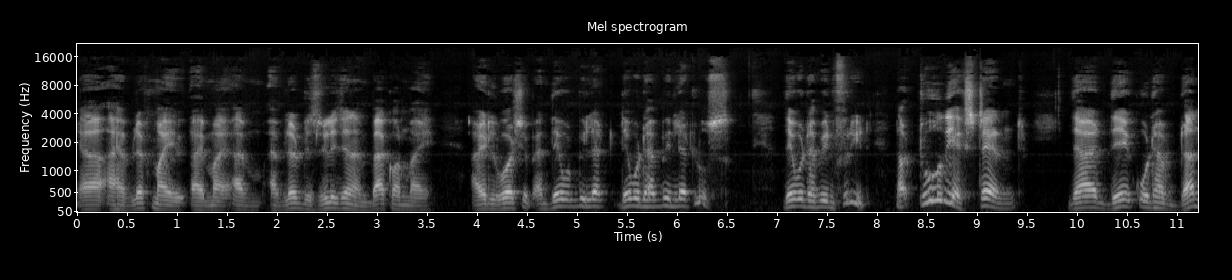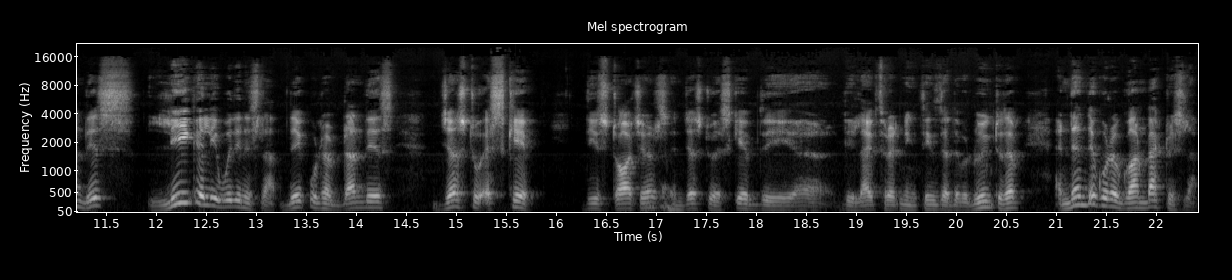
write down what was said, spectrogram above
Uh, I have left my, I, my, I'm, I've left this religion. I'm back on my idol worship, and they would be let, they would have been let loose. They would have been freed. Now, to the extent that they could have done this legally within Islam, they could have done this just to escape these tortures and just to escape the uh, the life-threatening things that they were doing to them, and then they could have gone back to Islam.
